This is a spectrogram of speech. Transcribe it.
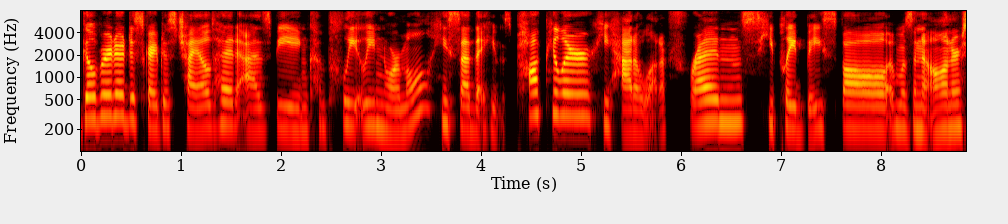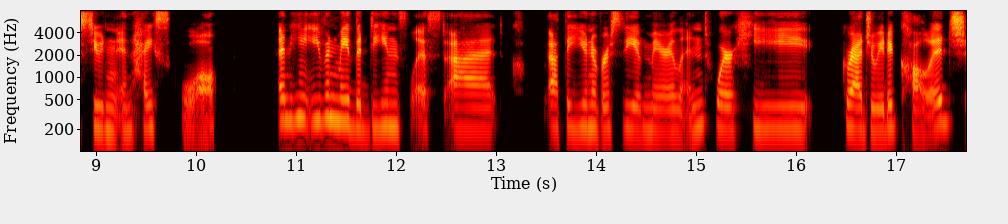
Gilberto described his childhood as being completely normal. He said that he was popular, he had a lot of friends, he played baseball, and was an honor student in high school. And he even made the dean's list at at the University of Maryland where he graduated college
